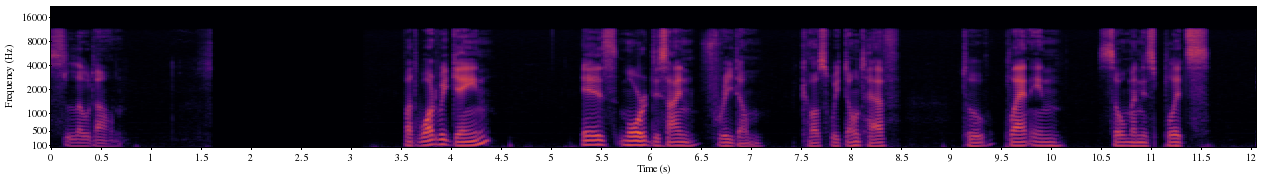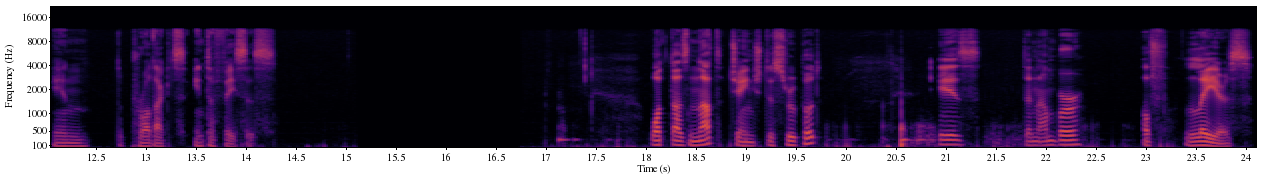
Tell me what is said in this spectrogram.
slowdown. But what we gain is more design freedom because we don't have to plan in so many splits in the product's interfaces. What does not change the throughput is the number of layers.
